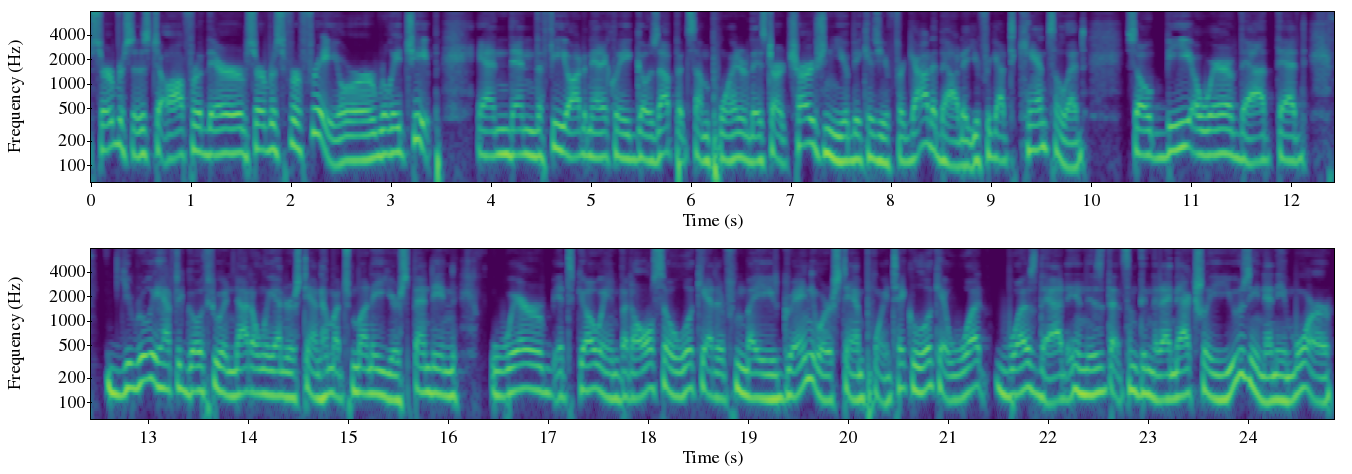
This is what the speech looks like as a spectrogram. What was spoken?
services to offer their service for free or really cheap. And then the fee automatically goes up at some point or they start charging you because you forgot about it. You forgot to cancel it. So be aware of that, that you really have to go through and not only understand how much money you're spending where it's going, but also look at it from a granular standpoint. Take a look at what was that and is that something that I'm actually using anymore?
